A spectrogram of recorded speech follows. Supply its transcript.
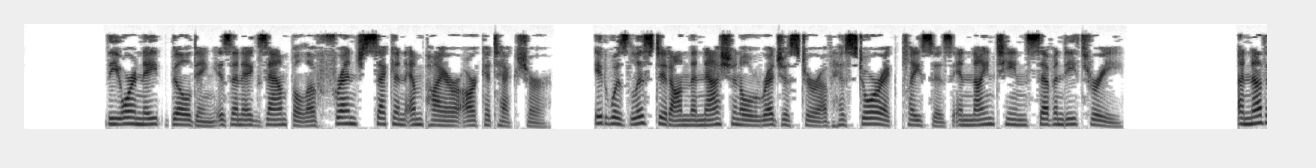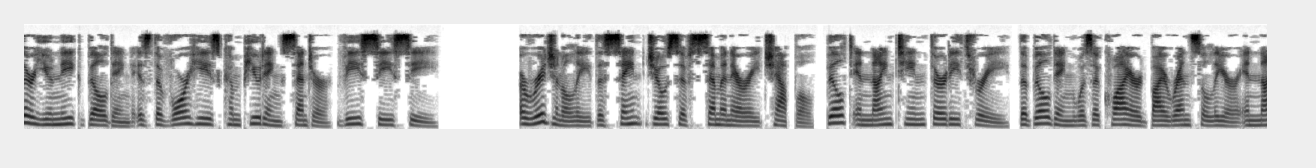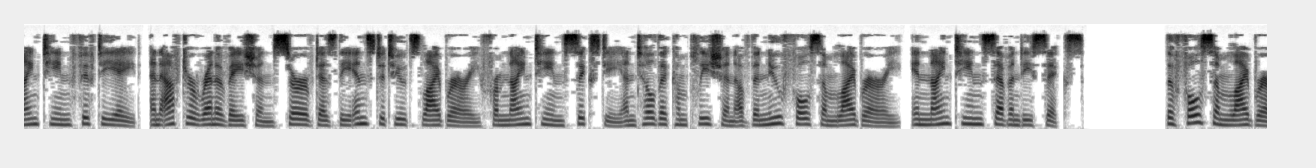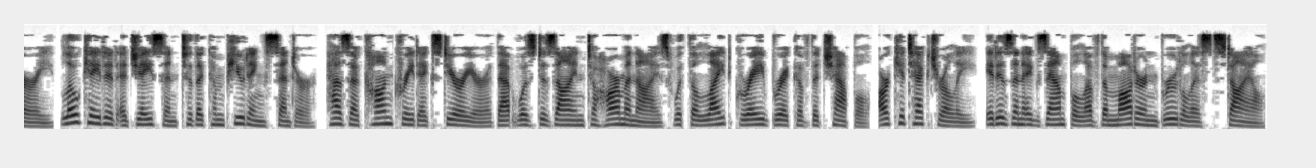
The ornate building is an example of French Second Empire architecture. It was listed on the National Register of Historic Places in 1973. Another unique building is the Voorhees Computing Center VCC. Originally the St. Joseph's Seminary Chapel, built in 1933, the building was acquired by Rensselaer in 1958, and after renovation served as the Institute's library from 1960 until the completion of the new Folsom Library, in 1976. The Folsom Library, located adjacent to the computing center, has a concrete exterior that was designed to harmonize with the light gray brick of the chapel. Architecturally, it is an example of the modern brutalist style.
